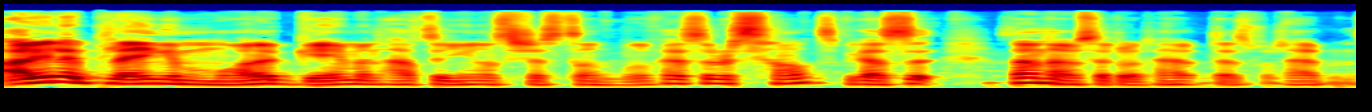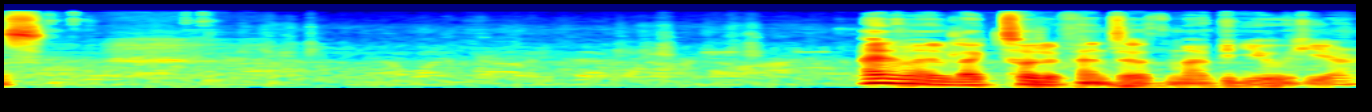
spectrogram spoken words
Are they like playing a modded game and half the units just don't move as a result? Because sometimes that what that's what happens. I might like so defensive, it might be you here.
